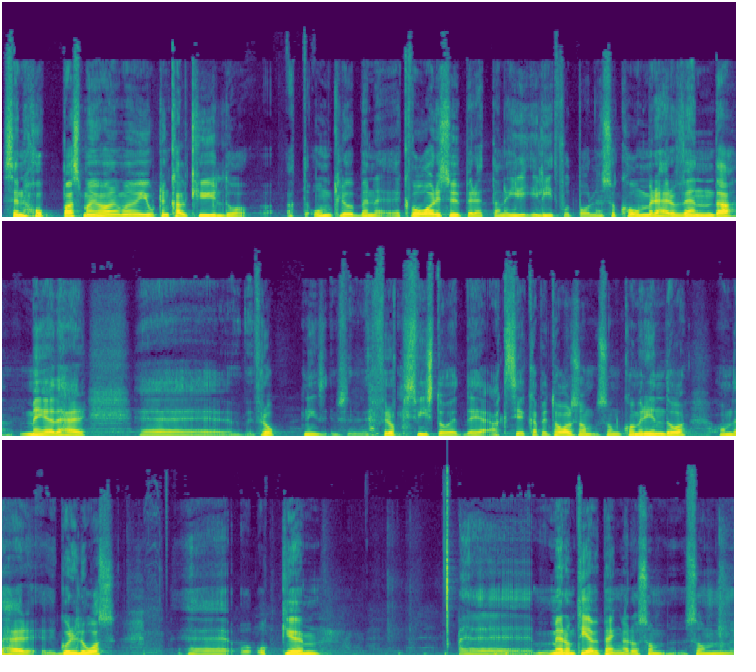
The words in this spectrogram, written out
Sen hoppas man ju, man har gjort en kalkyl då, att om klubben är kvar i superettan och i elitfotbollen så kommer det här att vända med det här eh, förhoppnings, förhoppningsvis då det eh, aktiekapital som, som kommer in då om det här går i lås. Eh, och, och eh, eh med de tv-pengar då som, som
